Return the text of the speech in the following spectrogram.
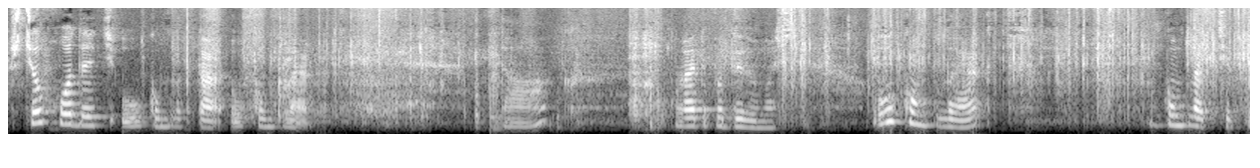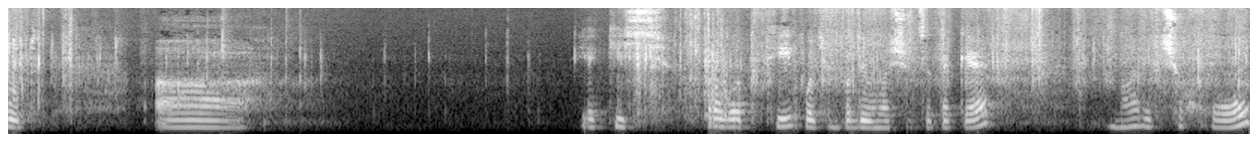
Що входить у, комплекта... у комплект? Так. Давайте подивимось. У комплект. У комплекті тут а, якісь проводки, потім подивимося, що це таке. Навіть чохол.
